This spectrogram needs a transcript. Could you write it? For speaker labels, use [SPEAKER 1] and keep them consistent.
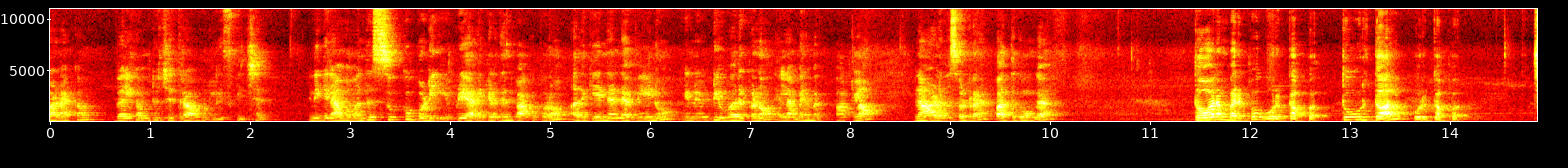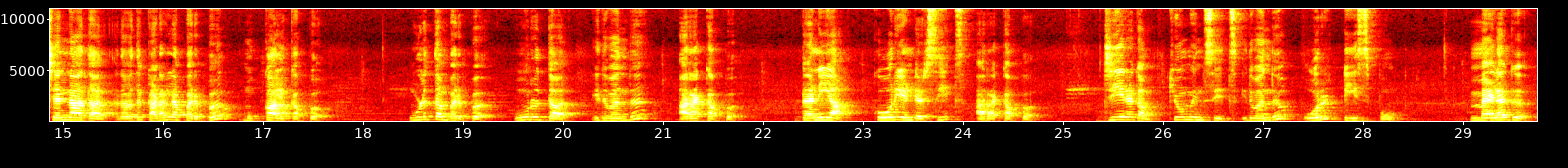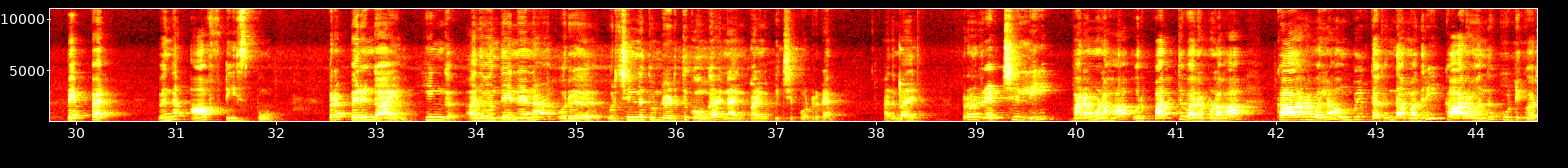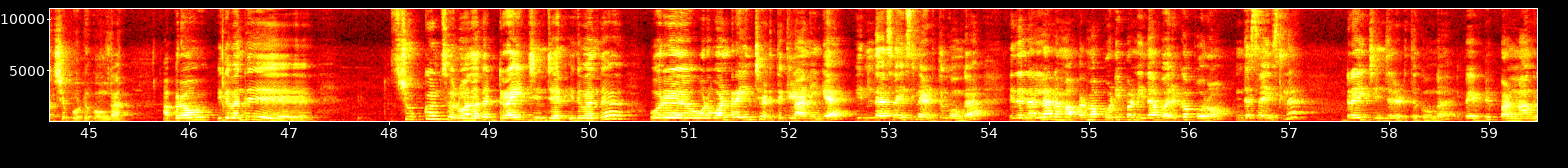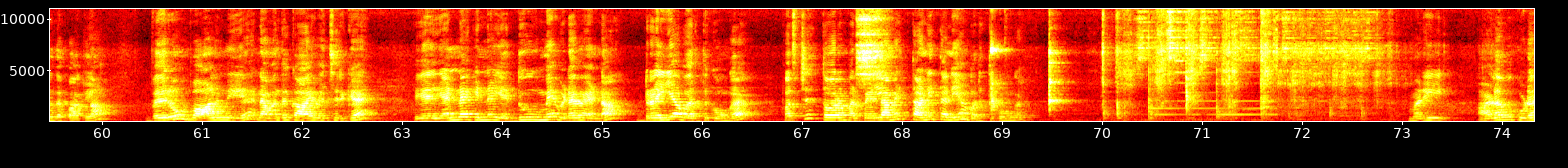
[SPEAKER 1] வணக்கம். Welcome to Chitra Murali's kitchen. இன்றைக்கி நாம் வந்து சுக்கு பொடி எப்படி அரைக்கிறதுன்னு பார்க்க போகிறோம் அதுக்கு என்னென்ன வேணும் என்ன எப்படி வறுக்கணும் எல்லாமே நம்ம பார்க்கலாம். நான் அளவு சொல்கிறேன் பார்த்துக்கோங்க. தோரம்பருப்பு ஒரு கப்பு தூர் தால் ஒரு கப்பு சென்னா தால் அதாவது கடலைப்பருப்பு முக்கால் கப்பு உளுத்தம்பருப்பு ஊறுதால் இது வந்து அரை கப்பு தனியா கோரியண்டர் சீட்ஸ் அரை கப்பு ஜீரகம் கியூமின் சீட்ஸ் இது வந்து ஒரு டீஸ்பூன் மிளகு பெப்பர் வந்து ஆஃப் டீஸ்பூன் அப்புறம் பெருங்காயம் ஹிங்கு. அது வந்து என்னென்னா ஒரு ஒரு சின்ன துண்டு எடுத்துக்கோங்க. நான் இங்க பாருங்க பிச்சு போட்டிருக்கேன். அது மாதிரி. அப்புறம் ரெட் சில்லி வரமிளகா ஒரு பத்து வரமிளகா காரமெல்லாம் உங்களுக்கு தகுந்த மாதிரி காரம் வந்து கூட்டி குறைச்சி போட்டுக்கோங்க. அப்புறம் இது வந்து சுக்குன்னு சொல்லுவோம். அதாவது ட்ரை ஜிஞ்சர் இது வந்து ஒரு ஒரு ஒன்றரை இன்ச் எடுத்துக்கலாம் நீங்கள் இந்த சைஸில் எடுத்துக்கோங்க. இதை நல்லா நம்ம அப்புறமா பொடி பண்ணி தான் வறுக்க போகிறோம் இந்த சைஸில் ட்ரை ஜிஞ்சர் எடுத்துக்கோங்க. இப்போ எப்படி பண்ணலாங்கிறத பார்க்கலாம். வெறும் வாழனையை நான் வந்து காய வச்சுருக்கேன். எண்ணெய் கிண்ணெய் எதுவுமே விட வேண்டாம். ட்ரையாக வறுத்துக்கோங்க. ஃபஸ்ட்டு தோரம்பருப்பு எல்லாமே தனித்தனியாக வறுத்துக்கோங்க. மாதிரி அளவு கூட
